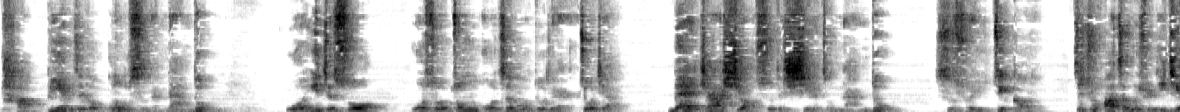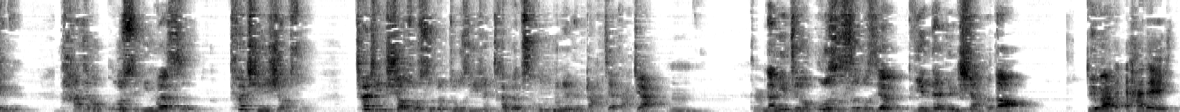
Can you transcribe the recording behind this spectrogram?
他编这个故事的难度。我一直说，我说中国这么多的作家，卖家小说的写作难度是属于最高的。这句话怎么去理解呢？他这个故事应该是特情小说，特情小说是不是都是一些特别聪明的人打架打架？嗯，对那你这个故事是不是要编的人想不到，对吧？还得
